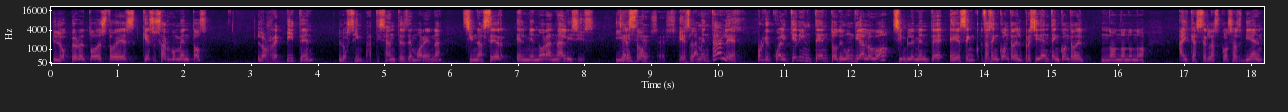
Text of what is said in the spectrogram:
Lo peor de todo esto es que esos argumentos los repiten los simpatizantes de Morena sin hacer el menor análisis. Y esto es lamentable, porque cualquier intento de un diálogo simplemente es, estás en contra del presidente, en contra del... No, no, no, no. Hay que hacer las cosas bien.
